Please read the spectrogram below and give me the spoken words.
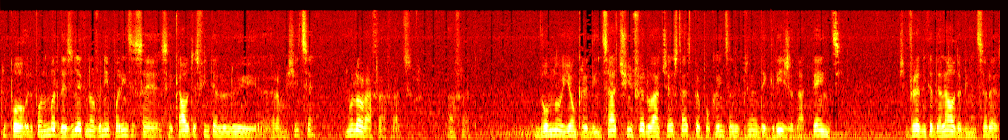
după, după un număr de zile când au venit părinții să, să-i caute Sfintele lui Rămășițe, nu l-au aflat, fraților. Aflat. Domnul i-a încredințat și în felul acesta spre pocăința lui plină de grijă, de atenție și vrednică de laudă, bineînțeles.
